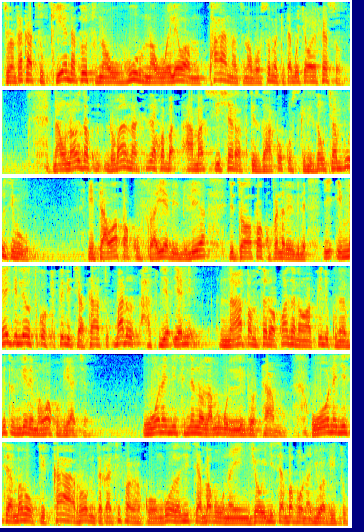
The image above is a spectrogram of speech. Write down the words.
tunataka tukienda tu tuna uhuru na uelewa mpana tunavyosoma kitabu cha waefeso. Na unaweza ndio maana kwamba hamasisha rafiki zako kusikiliza uchambuzi huu. Itawapa kufurahia bibilia itawapa kupenda bibilia imagine leo tuko kipindi cha tatu bado hatuja, yani na hapa mstari wa kwanza na wapili kuna vitu vingine maua kuviacha uone jinsi neno la mungu lilivyo tamu. Uone jinsi ambavyo ukikaa roho mtakatifu akakuongoza jinsi ambavyo unaenjoi jinsi ambavyo unajua vitu.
